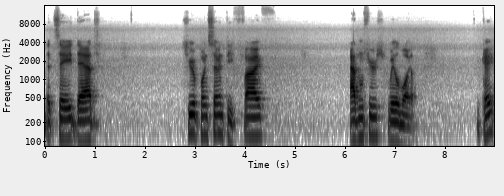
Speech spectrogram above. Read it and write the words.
Let's say that 0.75 atmospheres will boil. Okay?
